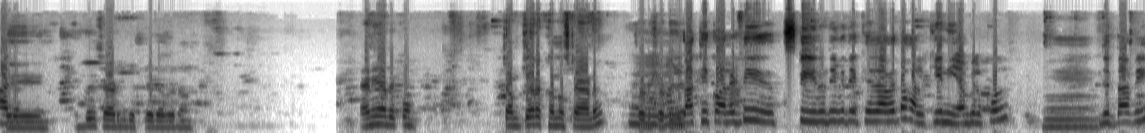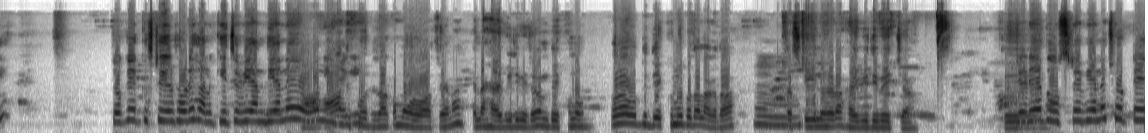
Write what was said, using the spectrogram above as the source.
ਤੇ ਇੱਧਰ ਸਾਈਡ ਵੀ ਦੇਖਿਆ ਜਾਵੇ ਤਾਂ। ਐਨੀ ਆ ਦੇਖੋ ਚਮਚੇ ਰੱਖਣ ਨੂੰ ਸਟੈਂਡ ਛੋਟੇ ਛੋਟੇ ਬਾਕੀ ਕੁਆਲਿਟੀ ਸਟੀਲ ਦੀ ਵੀ ਦੇਖਿਆ ਜਾਵੇ ਤਾਂ ਹਲਕੀ ਨਹੀਂ ਆ ਬਿਲਕੁਲ। ਜਿੱਦਾਂ ਵੀ। ਕਿਉਂਕਿ ਇੱਕ ਸਟੀਲ ਥੋੜੀ ਹਲਕੀ ਚ ਵੀ ਆਂਦੀਆਂ ਨੇ ਉਹ ਨਹੀਂ ਆਹ ਹੈਗੀ। ਦੇਖੋ ਜਿੱਦਾਂ ਘਮਾਉਣ ਵਾਸਤੇ ਹੈ ਨਾ ਕਿੰਨਾ ਹੈਵੀ ਦੇ ਵਿੱਚ ਤੁਹਾਨੂੰ ਦੇਖਣ ਨੂੰ ਉਹ ਉਹਦੀ ਦੇਖਣ ਨੂੰ ਪਤਾ ਲੱਗਦਾ ਤਾਂ ਸਟੀਲ ਜਿਹੜਾ ਹੈਵੀ ਦੇ ਵਿੱਚ ਆ। ਜਿਹੜੇ ਆਹ ਦੂਸਰੇ ਵੀ ਆ ਨਾ ਛੋਟੇ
